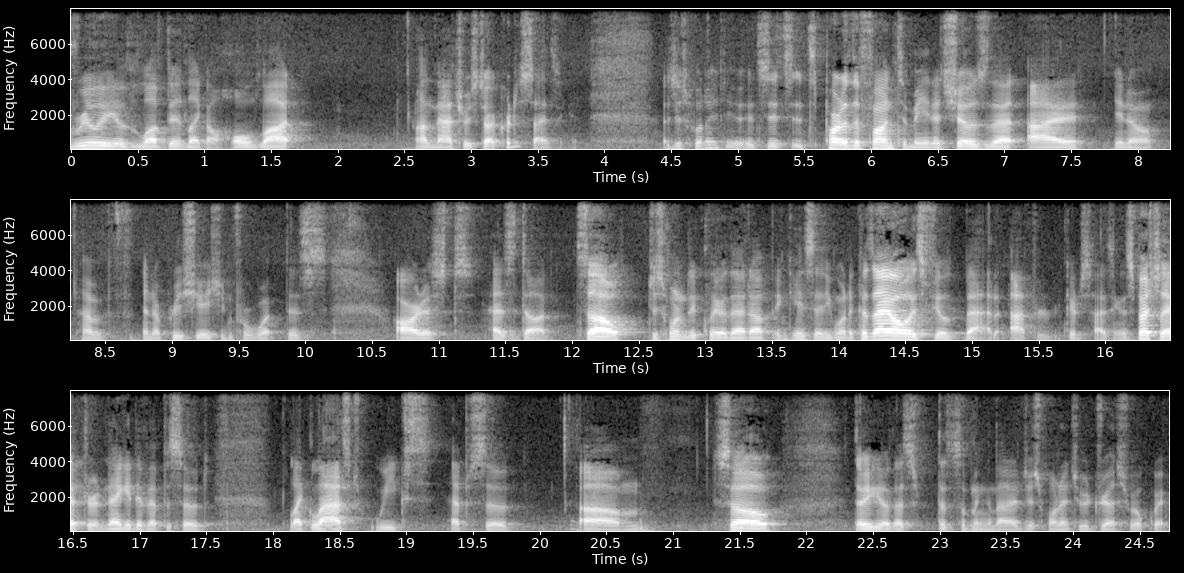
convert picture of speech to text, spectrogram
really loved it like a whole lot, I'll naturally start criticizing it. That's just what I do. It's it's it's part of the fun to me, and it shows that I you know have an appreciation for what this artist has done. So just wanted to clear that up in case anyone, because I always feel bad after criticizing, especially after a negative episode like last week's episode um, so there you go. That's that's something that I just wanted to address real quick.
